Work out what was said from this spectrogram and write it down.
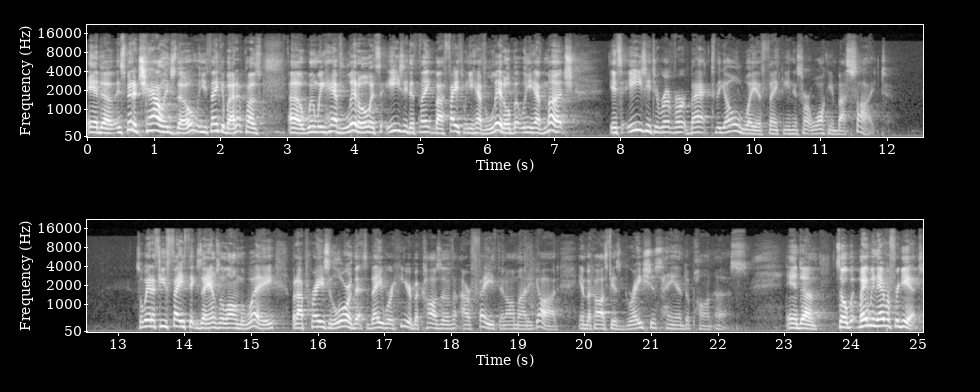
And uh, it's been a challenge, though, when you think about it, because uh, when we have little, it's easy to think by faith when you have little, but when you have much, it's easy to revert back to the old way of thinking and start walking by sight. So we had a few faith exams along the way, but I praise the Lord that today we're here because of our faith in Almighty God and because of His gracious hand upon us. And um, so may we never forget,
